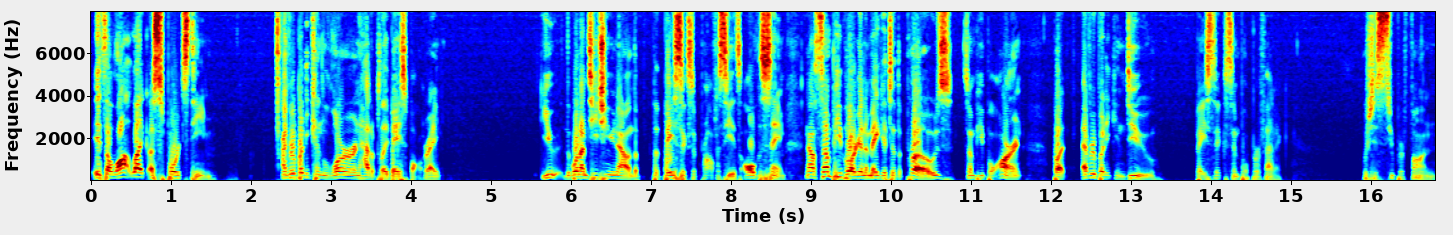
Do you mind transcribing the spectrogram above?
It's a lot like a sports team. Everybody can learn how to play baseball, right? You, what I'm teaching you now, the, the basics of prophecy, it's all the same. Now, some people are going to make it to the pros, some people aren't, but everybody can do basic, simple prophetic, which is super fun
